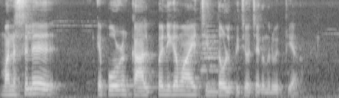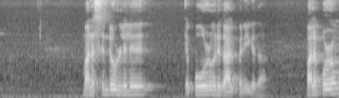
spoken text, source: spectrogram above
മനസ്സിൽ എപ്പോഴും കാൽപ്പനികമായ ചിന്ത ഒളിപ്പിച്ച് വെച്ചേക്കുന്ന ഒരു വ്യക്തിയാണ്. മനസ്സിന്റെ ഉള്ളിൽ എപ്പോഴും ഒരു കാൽപ്പനികത. പലപ്പോഴും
